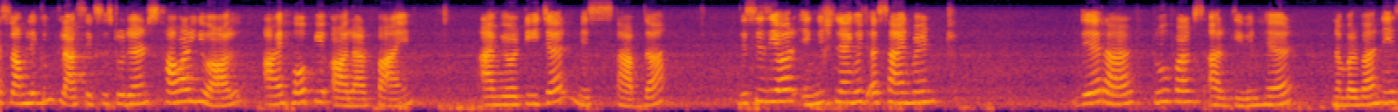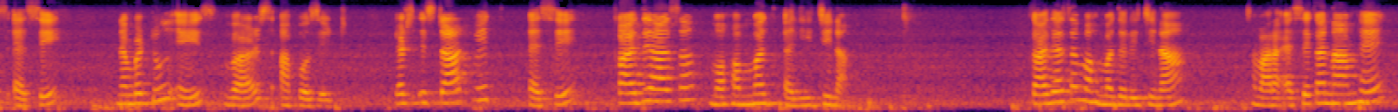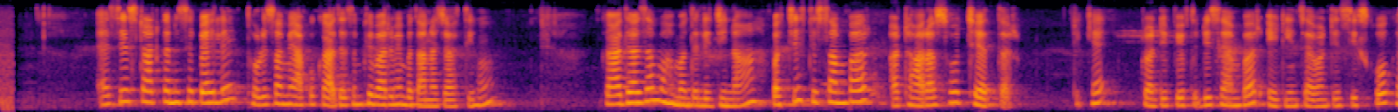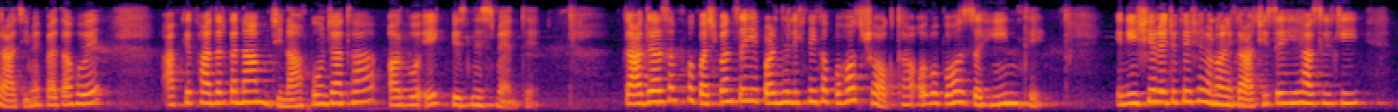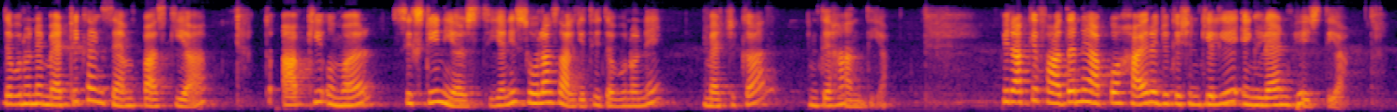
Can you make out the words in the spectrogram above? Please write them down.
Assalamu alaikum class 6 students how are you all I hope you all are fine I am your teacher Miss Abda this is your English language assignment there are two works are given here number 1 is essay number 2 is words opposite let's start with essay कायद आज़म मोहम्मद अली जिना कायद आज़म मोहम्मद अली जिना हमारा ऐसे का नाम है ऐसे start करने से पहले थोड़ा सा मैं आपको कायद अज़म के बारे में बताना चाहती हूँ। कायद अज़म मोहम्मद अली जिना 25 दिसंबर अठारह सौ छिहत्तर, ठीक है? ट्वेंटी फिफ्थ दिसंबर 1876 को कराची में पैदा हुए। आपके फादर का नाम जिना पूंजा था और वो एक बिजनेसमैन थे। कायद अज़म को बचपन से ही पढ़ने लिखने का बहुत शौक़ था और वो बहुत जहीन थे। इनिशियल एजुकेशन उन्होंने कराची से ही हासिल की। जब उन्होंने मैट्रिक का एग्ज़ाम पास किया तो आपकी उम्र 16 इयर्स थी, यानी 16 साल की थी जब उन्होंने मैट्रिक का इम्तिहान दिया। फिर आपके फादर ने आपको हायर एजुकेशन के लिए इंग्लैंड भेज दिया।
